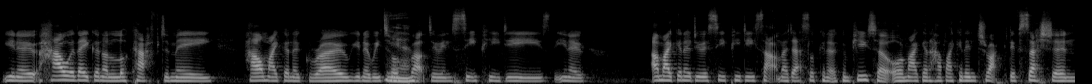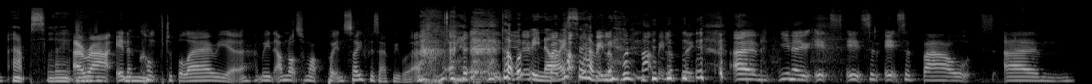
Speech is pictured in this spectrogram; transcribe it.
You know, how are they going to look after me? How am I going to grow? You know, we talk Yeah. about doing CPDs, you know, am I going to do a CPD sat at my desk looking at a computer or am I going to have like an interactive session Absolutely. around in Mm. a comfortable area. I mean, I'm not talking about putting sofas everywhere. That would be nice, That would be, lo- wouldn't that be lovely? um, you know, it's it's it's about um,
